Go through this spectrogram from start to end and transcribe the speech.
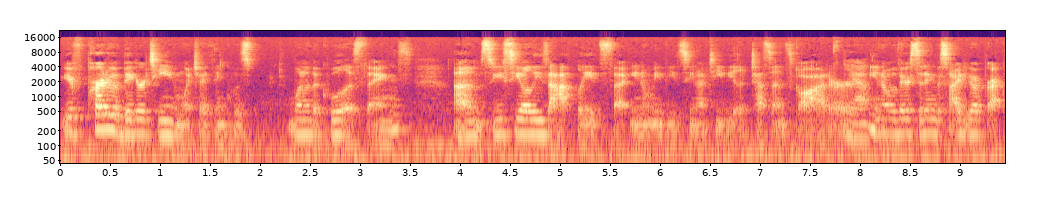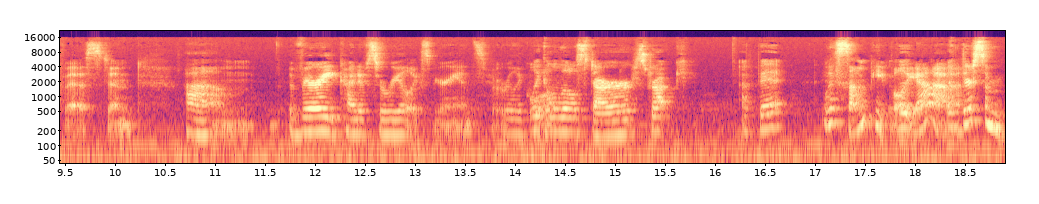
You're part of a bigger team, which I think was one of the coolest things. Um, so you see all these athletes that you know maybe you've seen on TV, like Tessa and Scott, or Yeah. you know they're sitting beside you at breakfast, and um, a very kind of surreal experience, but really cool. like a little star struck a bit. with some people, Like, yeah. like, there's some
